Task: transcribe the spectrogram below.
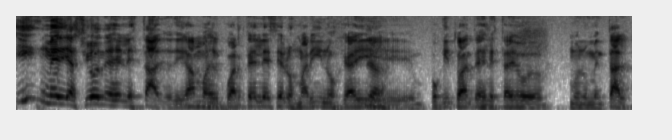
inmediaciones del estadio, digamos el cuartel ese de los marinos que hay un poquito antes del estadio monumental.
